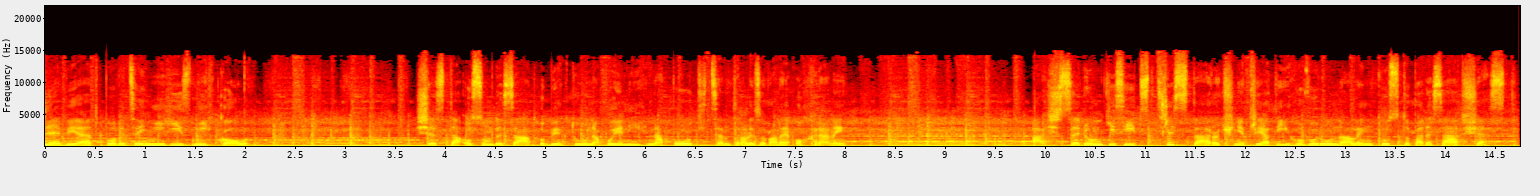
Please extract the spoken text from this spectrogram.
9 policejních jízdních kol. 680 objektů napojených na pult centralizované ochrany. Až 7300 ročně přijatých hovorů na linku 156.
